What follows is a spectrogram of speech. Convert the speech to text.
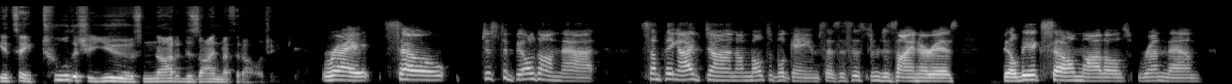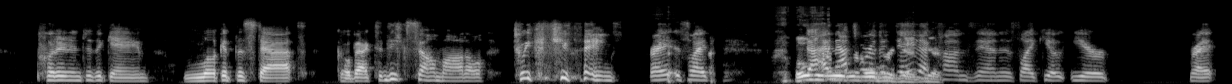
it's a tool that you use, not a design methodology. Right. So just to build on that, something I've done on multiple games as a system designer is build the Excel models, run them, put it into the game, look at the stats, go back to the Excel model, tweak a few things, right? It's like, over, that, and that's where the data yeah. comes in. Is like you, you're right.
